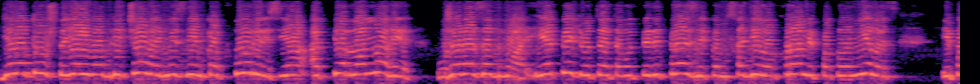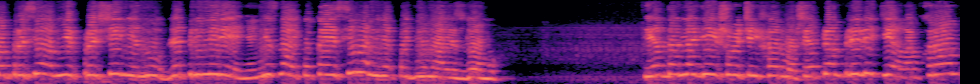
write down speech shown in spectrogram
Дело в том, что я его обличала, и мы с ним как ссорились, я отперла ноги уже раза два. И опять вот это вот перед праздником сходила в храме, поклонилась и попросила в них прощения, ну, для примирения. Не знаю, какая сила меня подняла из дому. Я да, надеюсь, очень хорош. Я прям прилетела в храм,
